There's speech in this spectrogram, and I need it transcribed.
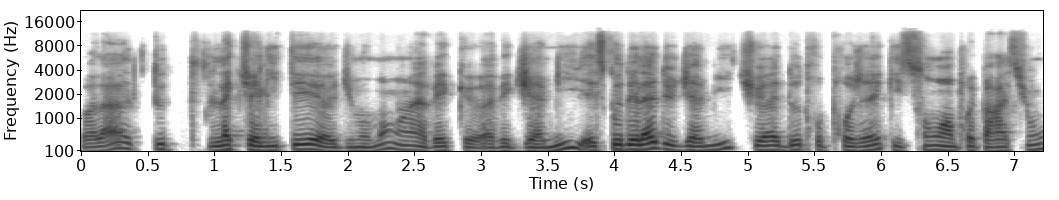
voilà, toute l'actualité euh, du moment hein, avec, euh, avec Jamie. Est-ce qu'au-delà de Jamie, tu as d'autres projets qui sont en préparation?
